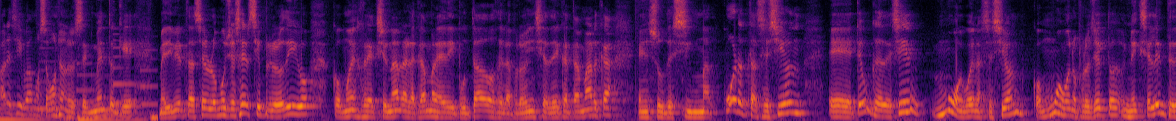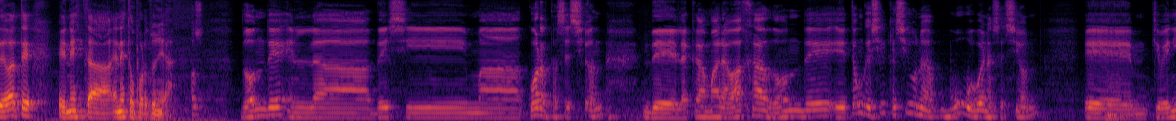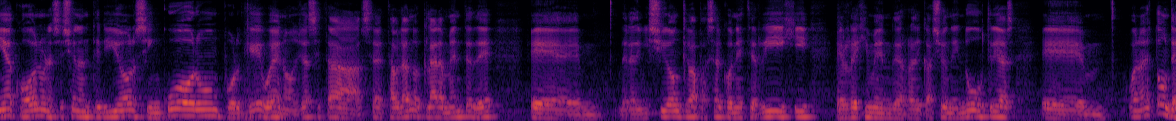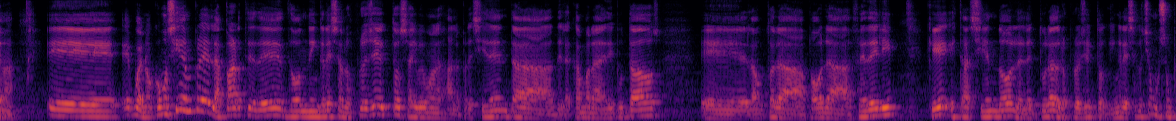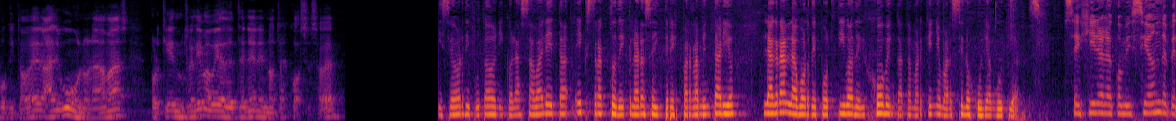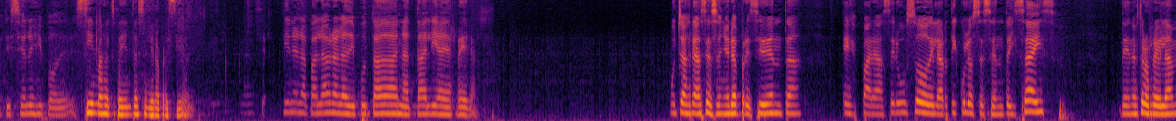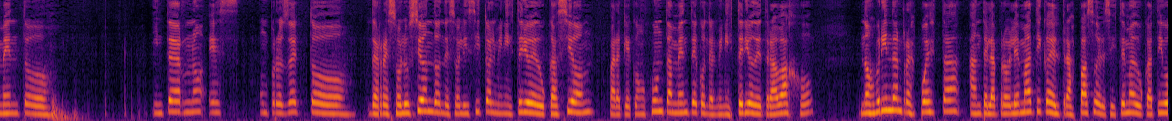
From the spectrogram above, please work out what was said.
Ahora sí, vamos a uno de los segmentos que me divierte hacerlo mucho hacer, siempre lo digo, como es reaccionar a la Cámara de Diputados de la provincia de Catamarca en su decimacuarta sesión. Eh, tengo que decir, muy buena sesión, con muy buenos proyectos, un excelente debate en esta, en esta oportunidad. Donde en la decimacuarta sesión de la Cámara Baja, donde eh, tengo que decir que ha sido una muy buena sesión eh, que venía con una sesión anterior sin quórum, porque bueno, ya se está, se está hablando claramente de, eh, de la división que va a pasar con este RIGI, el régimen de erradicación de industrias. Eh, bueno, es todo un tema. bueno, como siempre, la parte de donde ingresan los proyectos, ahí vemos a la presidenta de la Cámara de Diputados, la doctora Paola Fedeli que está haciendo la lectura de los proyectos que ingresan. Escuchemos un poquito, a ver, alguno nada más, porque en realidad me voy a detener en otras cosas, a ver. Señor diputado Nicolás Zabaleta, extracto declaras de interés parlamentario la gran labor deportiva del joven catamarqueño Marcelo Julián Gutiérrez. Se gira la Comisión de Peticiones y Poderes. Sin más expedientes, señora Presidenta. Tiene la palabra la diputada Natalia Herrera. Muchas gracias, señora Presidenta es para hacer uso del artículo 66 de nuestro reglamento interno. Es un proyecto de resolución donde solicito al Ministerio de Educación para que conjuntamente con el Ministerio de Trabajo nos brinden respuesta ante la problemática del traspaso del sistema educativo.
